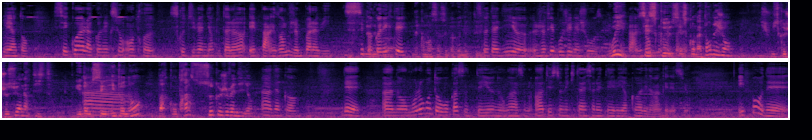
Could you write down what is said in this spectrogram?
ーmais attends c'est quoi la connexion entre ce que tu viens de dire tout à l'heure et par exemple j'aime pas la vie c'est pas Mais de quoi connecté Mais Comment ça, c'est pas connecté parce que tu as dit euh, je fais bouger les choses Oui, Par c'est ce exemple, que j'aime pas c'est la ce vie. qu'on attend des gens, puisque je suis un artiste. Et donc c'est étonnant par で、あの物事を動かすっていうのがそのアーティストに期待されている役割なわけですよ。一方で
